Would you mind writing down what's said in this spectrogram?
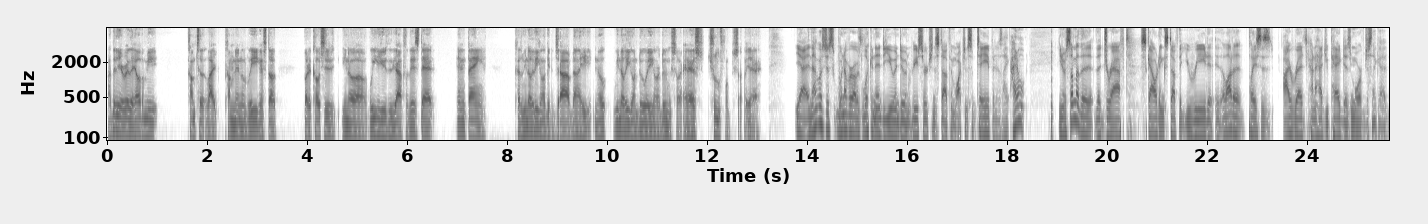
I think it really helped me come to like coming in the league and stuff. But the coaches, you know, uh, we usually got for this, that, anything, because we know he gonna get the job done. He, you know, we know he gonna do what he gonna do. So, and that's truthful. So, yeah. Yeah, and that was just whenever I was looking into you and doing research and stuff and watching some tape, and it was like I don't, you know, some of the the draft scouting stuff that you read, a lot of places I read kind of had you pegged as more of just like a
